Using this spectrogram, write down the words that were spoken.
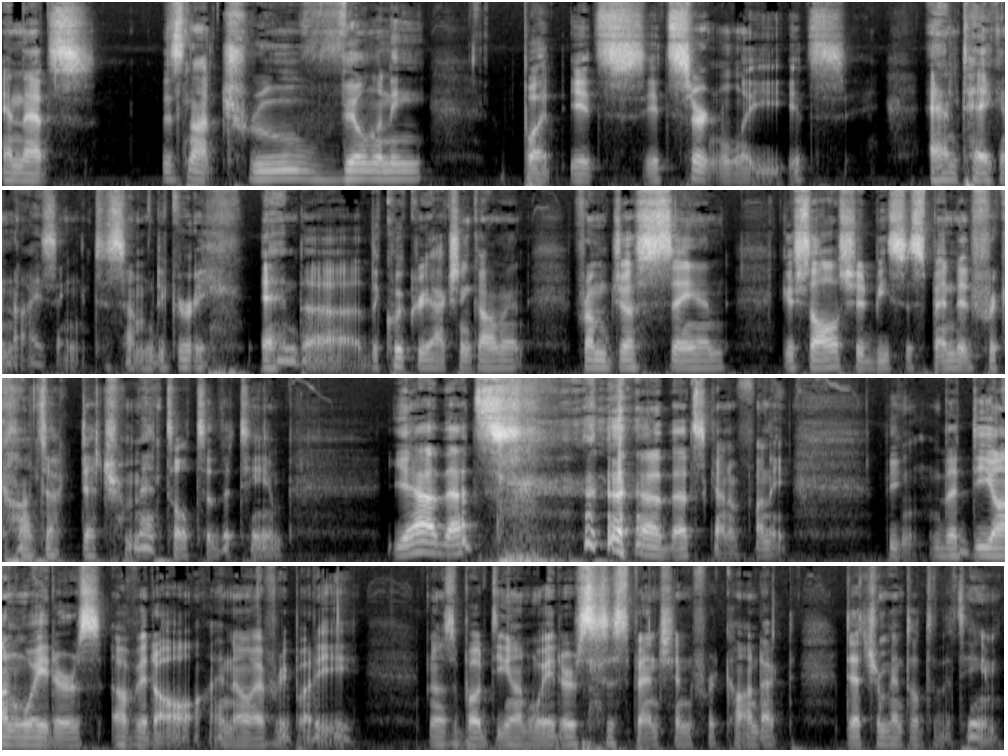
And that's, it's not true villainy, but it's it's certainly it's antagonizing to some degree. And uh, the quick reaction comment from Justsayin Gasol should be suspended for conduct detrimental to the team. Yeah, that's that's kind of funny. The, the Dion Waiters of it all. I know everybody knows about Dion Waiters' suspension for conduct detrimental to the team.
